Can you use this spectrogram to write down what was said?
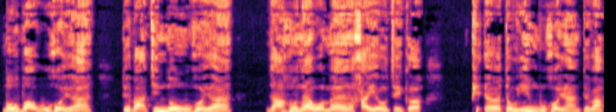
某宝无货源对吧？京东无货源，然后呢我们还有这个。呃，抖音无货源，对吧？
